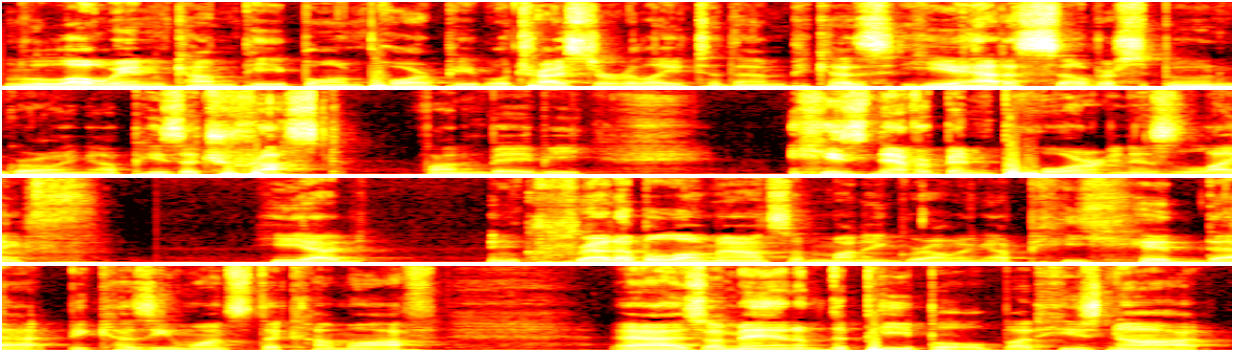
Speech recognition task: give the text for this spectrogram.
low income people and poor people, tries to relate to them because he had a silver spoon growing up. He's a trust fund baby. He's never been poor in his life. He had incredible amounts of money growing up. He hid that because he wants to come off as a man of the people, but he's not.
